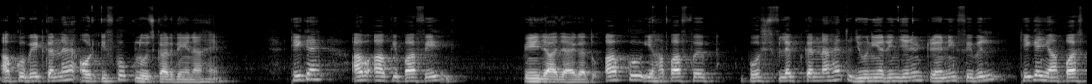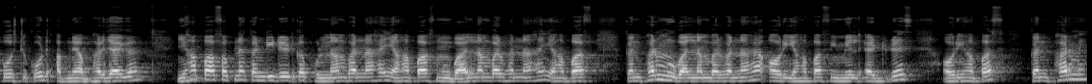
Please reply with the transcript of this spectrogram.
आपको वेट करना है और इसको क्लोज कर देना है। ठीक है? अब आपके पास एक पेज आ जाएगा। तो आपको यहाँ पास पोस्ट सिलेक्ट करना है तो जूनियर इंजीनियर ट्रेनिंग सिविल ठीक है, यहाँ पास पोस्ट कोड अपने आप भर जाएगा। यहाँ पास अपना कैंडिडेट का फुल नाम भरना है, यहाँ पास मोबाइल नंबर भरना है, यहाँ पास कन्फर्म मोबाइल नंबर भरना है, और यहाँ पास ईमेल एड्रेस और यहाँ पास कन्फर्म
